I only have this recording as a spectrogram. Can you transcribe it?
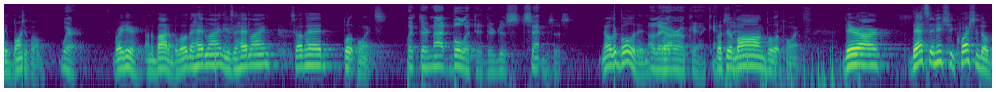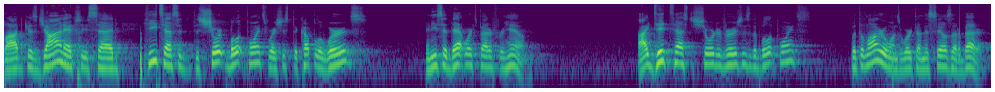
a bunch of them. Where? Right here on the bottom, below the headline, Here's a headline, subhead, bullet points. But they're not bulleted, they're just sentences. No, they're bulleted. Oh, they but- are, okay, I can't But they're see it. long bullet points. There are, that's an interesting question though, Bob, because John actually said he tested the short bullet points where it's just a couple of words, and he said that works better for him. I did test shorter versions of the bullet points, but the longer ones worked on the sales letter better.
